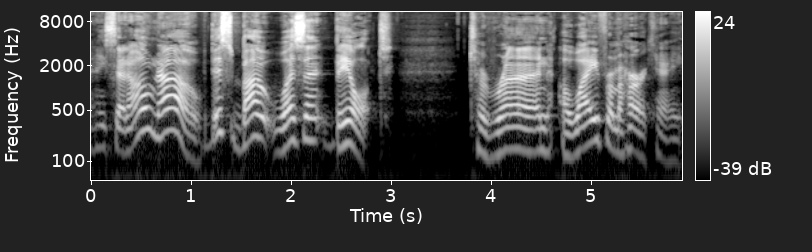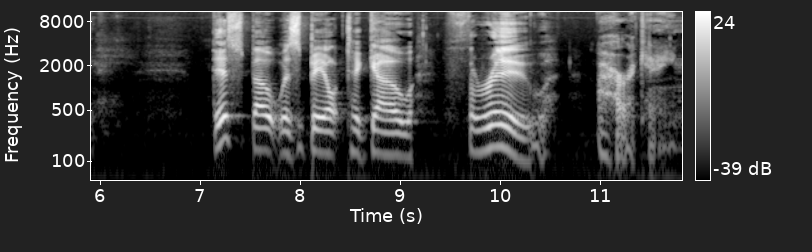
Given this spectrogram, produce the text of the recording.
And he said, Oh no, this boat wasn't built to run away from a hurricane. This boat was built to go through a hurricane.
